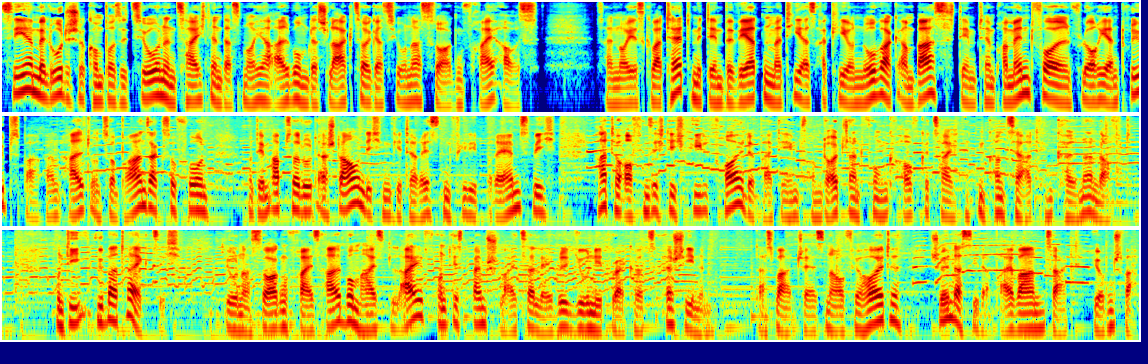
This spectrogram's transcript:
Sehr melodische Kompositionen zeichnen das neue Album des Schlagzeugers Jonas sorgenfrei aus. Sein neues Quartett mit dem bewährten Matthias Akeon Nowak am Bass, dem temperamentvollen Florian Trübsbach an Alt- und Sopransaxophon und dem absolut erstaunlichen Gitarristen Philipp Bremswig hatte offensichtlich viel Freude bei dem vom Deutschlandfunk aufgezeichneten Konzert im Kölner Loft. Und die überträgt sich. Jonas Sorgenfreies Album heißt Live und ist beim Schweizer Label Unit Records erschienen. Das war Jazz Now für heute. Schön, dass Sie dabei waren, sagt Jürgen Schwab.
